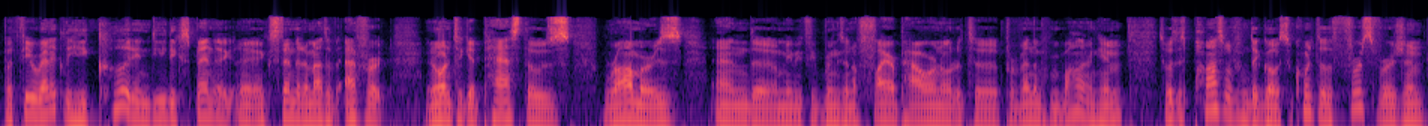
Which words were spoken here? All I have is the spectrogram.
But theoretically, he could indeed expend an extended amount of effort in order to get past those robbers, and uh, maybe if he brings enough firepower in order to prevent them from bothering him. So it's possible for him to go. So according to the first version,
